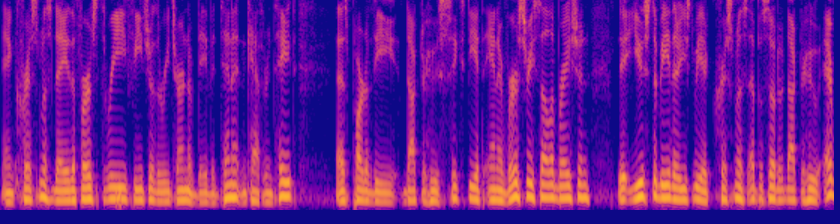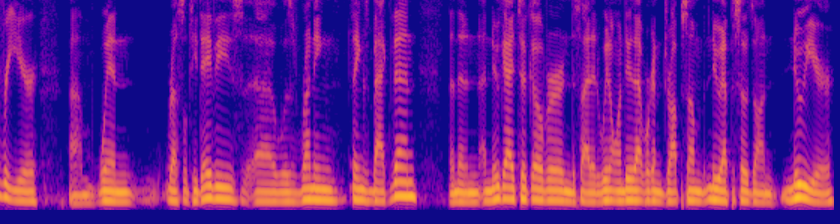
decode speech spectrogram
and Christmas Day. The first three feature the return of David Tennant and Catherine Tate as part of the Doctor Who 60th anniversary celebration. It used to be there used to be a Christmas episode of Doctor Who every year um, when Russell T Davies uh, was running things back then. And then a new guy took over and decided we don't want to do that. We're going to drop some new episodes on New Year.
